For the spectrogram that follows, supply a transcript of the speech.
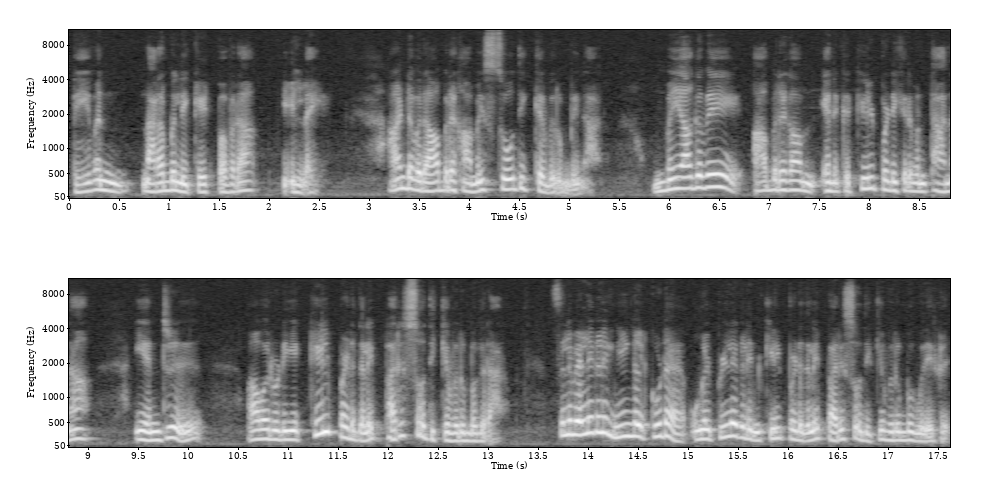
தேவன் நரபலி கேட்பவரா? இல்லை. ஆண்டவர் ஆபிரகாமை சோதிக்க விரும்பினார். உண்மையாகவே ஆபிரகாம் எனக்கு கீழ்ப்படுகிறவன் தானா? என்று அவருடைய கீழ்ப்படுதலை பரிசோதிக்க விரும்புகிறார். சில வேளைகளில் நீங்கள் கூட உங்கள் பிள்ளைகளின் கீழ்ப்படுதலை பரிசோதிக்க விரும்புகிறீர்கள்.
